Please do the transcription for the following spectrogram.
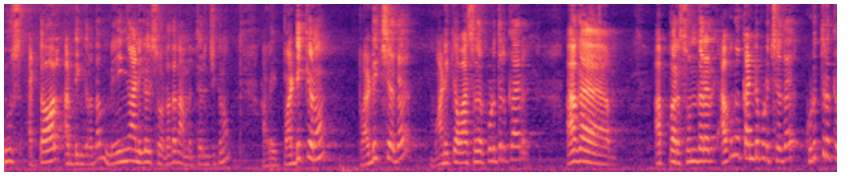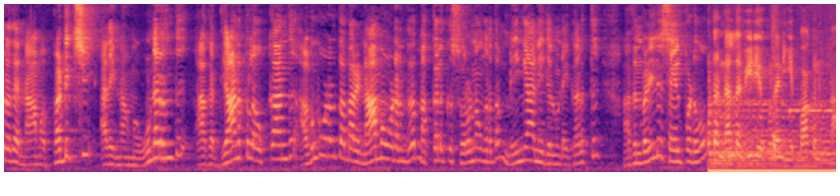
யூஸ் அட் ஆல் அப்படிங்கிறத மெய்ஞானிகள் சொல்கிறத நம்ம தெரிஞ்சுக்கணும். அதை படிக்கணும். படித்ததை மாணிக்க வாசகர் கொடுத்துருக்காரு. ஆக அப்பர் சுந்தரர் அவங்க கண்டுபிடிச்சதை கொடுத்துருக்கிறத நாம் படித்து அதை நாம் உணர்ந்து ஆக தியானத்தில் உட்காந்து அவங்க உணர்ந்த மாதிரி நாம் உணர்ந்ததை மக்களுக்கு சொல்லணுங்கிறத மெய்ஞானிகளுடைய கருத்து. அதன் வழியில் செயல்படுவோம். போன்ற நல்ல கூட நீங்கள் பார்க்கணுன்னா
